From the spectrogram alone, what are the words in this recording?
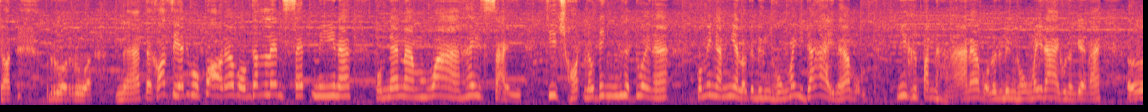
ช็อตรัวๆนะแต่ข้อเสียที่ผมบอกนะครับผมถ้าเล่นเซตนี้นะ ผมแนะนำว่าให้ใส่ที่ช็อตแล้วเด้งเลือดด้วยนะเพราะไม่งั้นเนี่ยเราจะดึงธงไม่ได้นะครับผม นี่คือปัญหานะครับผมเราจะดึงธงไม่ได้คุณสังเกตไหมเออ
